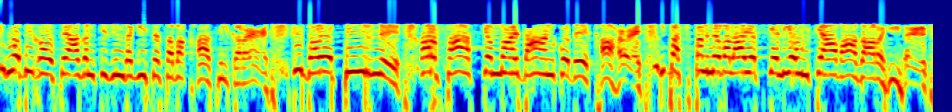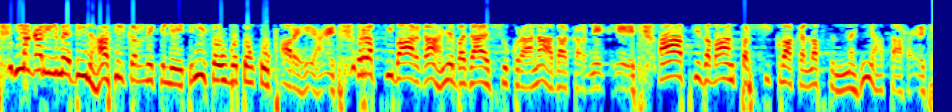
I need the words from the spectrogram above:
وہ بھی غوث اعظم کی زندگی سے سبق حاصل کریں کہ بڑے پیر نے عرفات کے میدان کو دیکھا ہے۔ بچپن میں ولایت کے لیے ان کی آواز آ رہی ہے، مگر علم دین حاصل کرنے کے لیے اتنی صعوبتوں کو اٹھا رہے ہیں۔ رب کی بارگاہ میں بجائے شکرانہ ادا کرنے کے آپ کی زبان پر شکوا کا لفظ نہیں آتا ہے۔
